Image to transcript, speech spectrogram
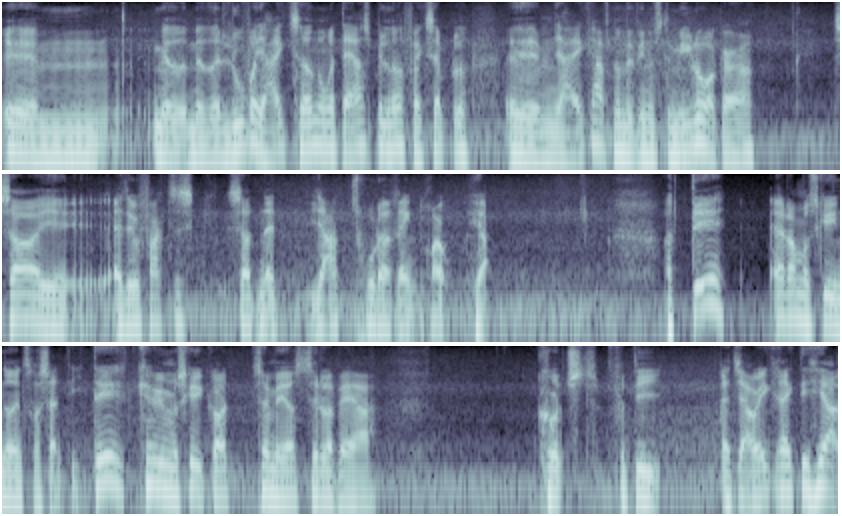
Øhm, med, med Louvre. Jeg har ikke taget nogen af deres billeder, for eksempel. Øhm, jeg har ikke haft noget med Venus de Milo at gøre. Så øh, er det jo faktisk sådan, at jeg tror, der er rent røv her. Og det er der måske noget interessant i. Det kan vi måske godt tage med os til at være kunst, fordi at jeg jo ikke rigtig her,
